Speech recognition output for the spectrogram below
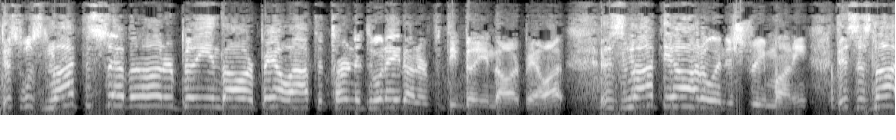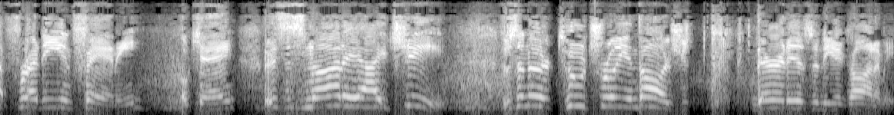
This was not the $700 billion bailout that turned into an $850 billion bailout. This is not the auto industry money. This is not Freddie and Fannie. Okay? This is not AIG. There's another $2 trillion. There it is in the economy.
